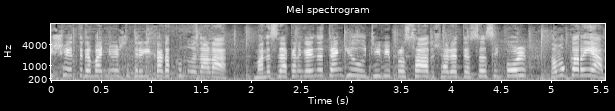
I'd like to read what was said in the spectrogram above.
വിഷയത്തിന്റെ അന്വേഷണത്തിലേക്ക് കടക്കുന്നു എന്നാണ് മനസ്സിലാക്കാൻ കഴിയുന്നത്. Thank you T V Prasad Sarath S S ഇപ്പോൾ നമുക്കറിയാം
